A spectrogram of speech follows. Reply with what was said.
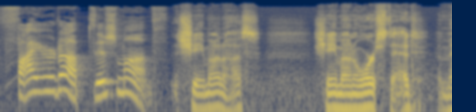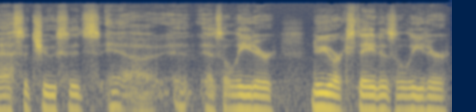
fired up this month. Shame on us. Shame on Orsted, Massachusetts uh, as a leader, New York State as a leader,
